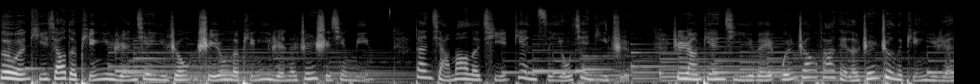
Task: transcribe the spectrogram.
论文提交的评议人建议中使用了评议人的真实姓名，但假冒了其电子邮件地址，这让编辑以为文章发给了真正的评议人。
